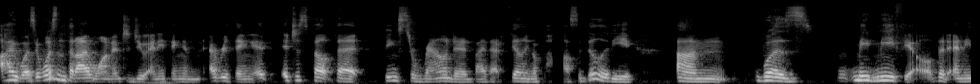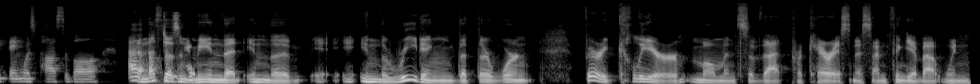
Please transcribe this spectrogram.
I was. It wasn't that I wanted to do anything and everything. It it just felt that being surrounded by that feeling of possibility um, was made me feel that anything was possible. Uh, and that doesn't mean that in the in the reading that there weren't very clear moments of that precariousness. I'm thinking about when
